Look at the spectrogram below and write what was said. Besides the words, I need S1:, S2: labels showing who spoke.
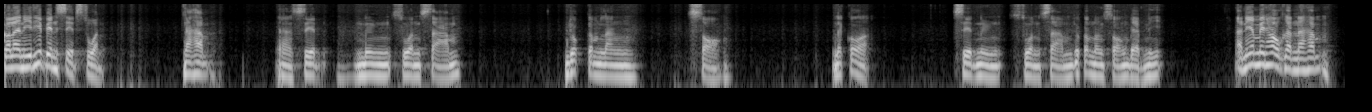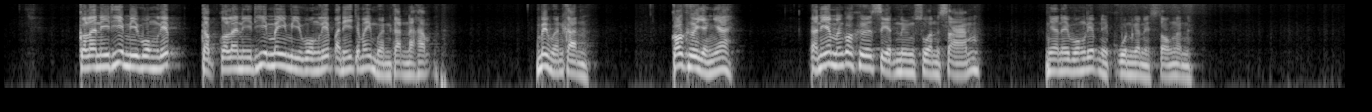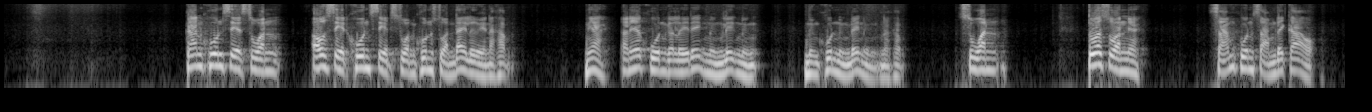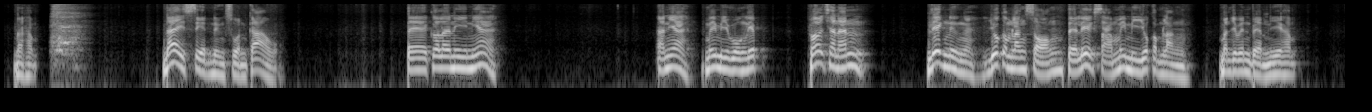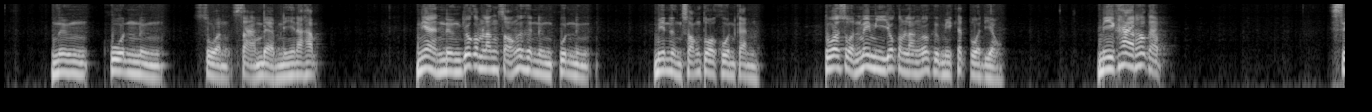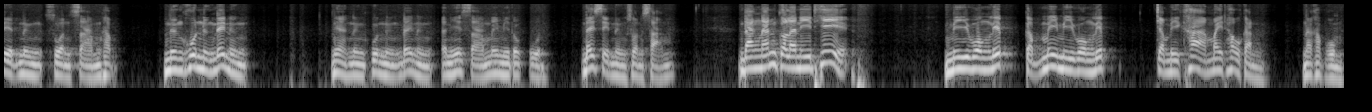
S1: กรณีที่เป็นเศษส่วนนะครับเศษหนึ่งส่วนสามยกกำลังสองแล้วก็เศษหนึ่งส่วนสามยกกำลังสองแบบนี้ อันนี้ไม่เท่ากันนะครับ กรณีที่มีวงเล็บกับกรณีที่ไม่มีวงเล็บ อันนี้จะไม่เหมือนกันนะครับ ไม่เหมือนกัน ก็คืออย่างเงี้ยอันนี้มันก็คือเศษหนึ่งส่วนสามเนี่ยในวงเล็บเนี่ยคูณกันเนี่ยสองอัน การคูณเศษส่วน เอาเศษคูณเศษส่วนคูณส่วนได้เลยนะครับ เนี่ย อันนี้คูณกันเลยได้หนึ่งเลขหนึ่งหนึ่งคูณหนึ่งได้หนึ่งนะครับ ส่วนตัวส่วนเนี่ยสามคูณสามได้เก้านะครับ ได้เศษหนึ่งส่วนเก้าแต่กรณีเนี้ยอันเนี้ยไม่มีวงเล็บ เพราะฉะนั้นเลขหนึ่งอะยกกำลังสองแต่เลขสามไม่มียกกำลัง มันจะเป็นแบบนี้ครับหนึ่งคูณหนึ่งส่วนสามแบบนี้นะครับ เนี่ยหนึ่งยกกำลังสองก็คือหนึ่งคูณหนึ่ง มีหนึ่งสองตัวคูณกัน ตัวส่วนไม่มียกกำลังก็คือมีแค่ตัวเดียว มีค่าเท่ากับ เศษหนึ่งส่วนสามครับหนึ่งคูณหนึ่งได้หนึ่งเนี่ยหนึ่งคูณหนึ่งได้หนึ่งอันนี้สามไม่มีตัวคูณ ได้เศษหนึ่งส่วนสามดังนั้นกรณีที่มีวงเล็บกับไม่มีวงเล็บจะมีค่าไม่เท่ากันนะครับผม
